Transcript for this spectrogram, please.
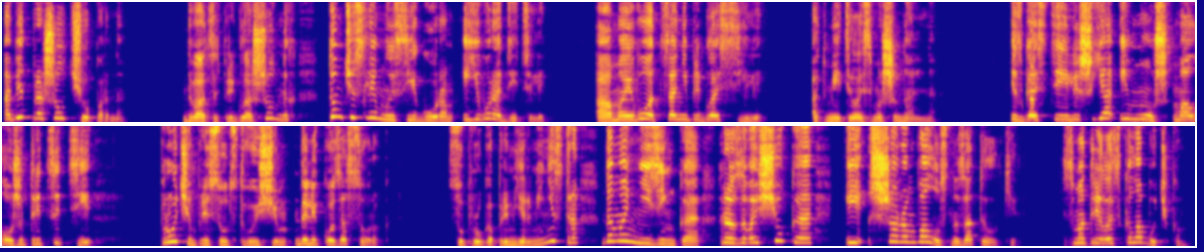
Обед прошел чопорно. Двадцать приглашенных, в том числе мы с Егором и его родители. А моего отца не пригласили, отметилась машинально. Из гостей лишь я и муж моложе тридцати – прочим присутствующим далеко за сорок. Супруга премьер-министра дома низенькая, розовощекая и с шаром волос на затылке. Смотрелась колобочком.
